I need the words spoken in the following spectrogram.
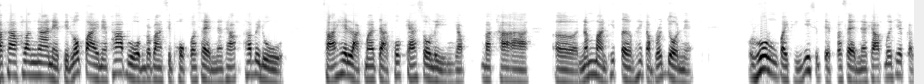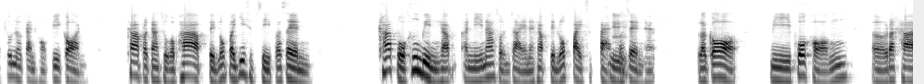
ราคาพลังงานเนี่ยติดลบไปในภาพรวมประมาณ 16%นะครับ ถ้าไปดูสาเหตุหลักมาจากพวกแก๊สโซลีนครับ ราคาน้ำมันที่เติมให้กับรถยนต์เนี่ย ร่วงลงไปถึง 27%นะครับเมื่อเทียบกับช่วงเดียวกันของปีก่อน ค่าประกันสุขภาพติดลบไป 24%ค่าตั๋วเครื่องบินครับอันนี้น่าสนใจนะครับติดลบไป 18%ฮะแล้วก็มีพวกของออราคา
